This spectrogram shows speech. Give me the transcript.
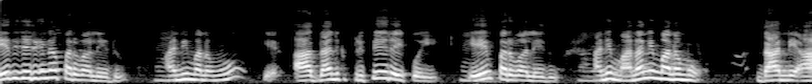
ఏది జరిగినా పర్వాలేదు అని మనము ఆ దానికి ప్రిపేర్ అయిపోయి ఏం పర్వాలేదు అని మనని మనము దాన్ని ఆ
